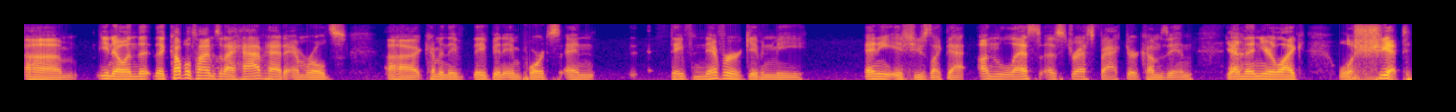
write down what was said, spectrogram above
um you know and the, the couple times that i have had emeralds uh come in they've they've been imports and they've never given me any issues like that unless a stress factor comes in yeah. and then you're like well shit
